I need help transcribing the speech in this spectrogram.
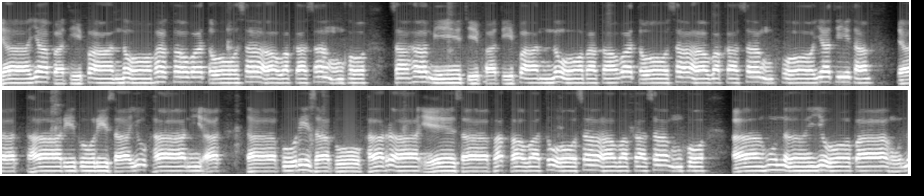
ยายาปฏิปันโนภะคะวะโตสาวกสังโฆสหมีจิปฏิปันโนภะคะวะโตสาวกสังโฆยะทิทังยัตถาริปุริสายุคานิอัต ตาปุริสาปุคาราเอสาภะคะวะโตสาวกสังโฆอาหุเนยโยปาหุเน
